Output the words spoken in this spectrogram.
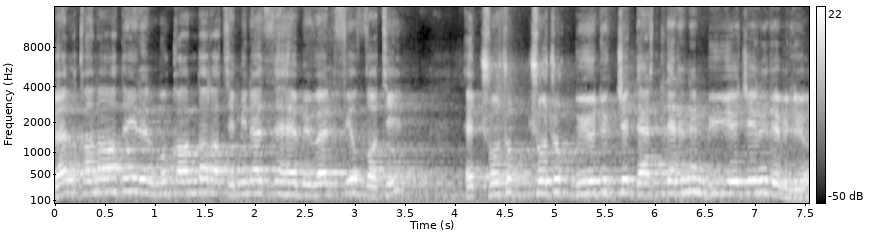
Vel kanadiril mukandarati minez zehebi vel fiddati e çocuk çocuk büyüdükçe dertlerinin büyüyeceğini de biliyor.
